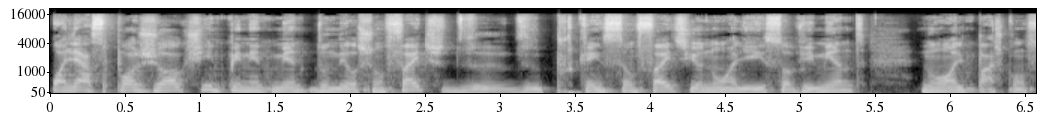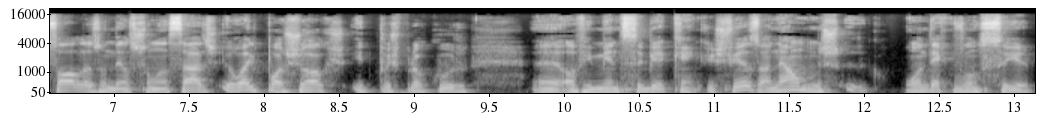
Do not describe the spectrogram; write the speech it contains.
olhasse para os jogos, independentemente de onde eles são feitos, de, de por quem são feitos, e eu não olho isso, obviamente, não olho para as consolas onde eles são lançados, eu olho para os jogos e depois procuro, uh, obviamente, saber quem é que os fez ou não, mas onde é que vão sair.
